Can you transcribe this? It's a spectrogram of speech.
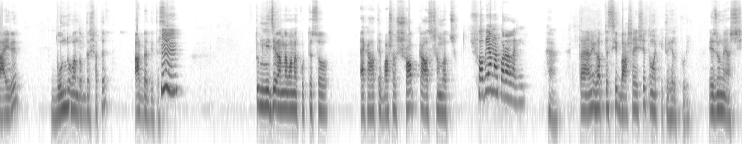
বাইরে বন্ধু বান্ধবদের সাথে আড্ডা দিতেছে? হুম। তুমি নিজে রান্না বান্না করতেছো একা হাতে বাসার সব কাজ সামলাচ্ছ? সবই আমার করা লাগে। হ্যাঁ তাই আমি ভাবতেছি বাসায় এসে তোমাকে একটু হেল্প করি। এই জন্যই আসছি।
